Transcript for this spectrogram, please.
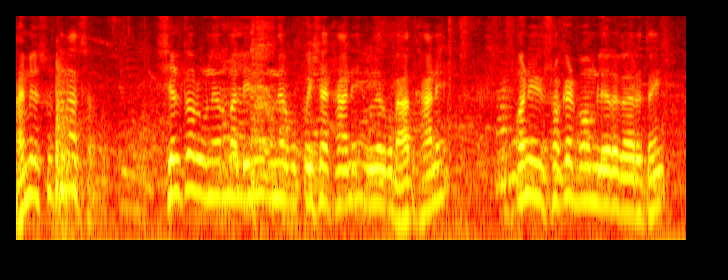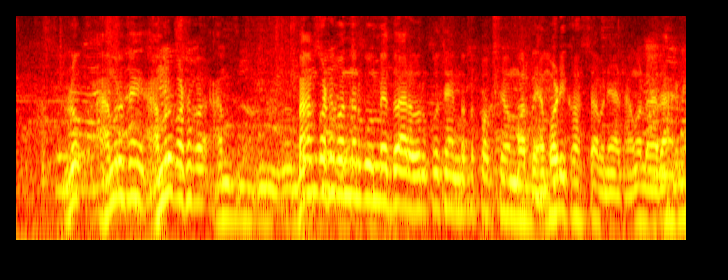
हामीलाई सूचना छ सेल्टर उनीहरूमा लिने उनीहरूको पैसा खाने उनीहरूको भात खाने अनि सकेट बम लिएर गएर चाहिँ लोक हाम्रो चाहिँ हाम्रो गठब वाम गठबन्धनको उम्मेदवारहरूको चाहिँ मतलब पक्षमा मत बढी खस्छ भन्ने ठाउँमा लगेर राख्ने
